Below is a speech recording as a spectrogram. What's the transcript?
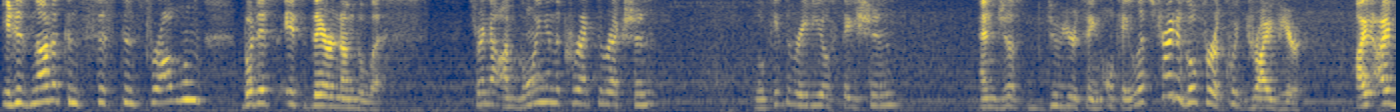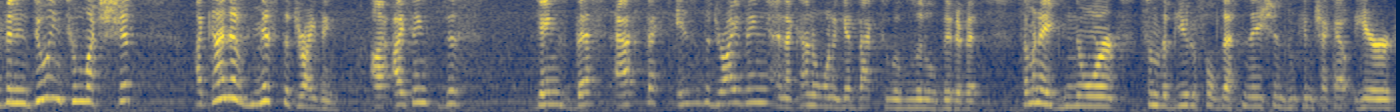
It is not a consistent problem, but it's it's there nonetheless. So right now, I'm going in the correct direction. Locate the radio station, and just do your thing. Okay, let's try to go for a quick drive here. I, I've been doing too much shit. I kind of miss the driving. I, I think this game's best aspect is the driving, and I kind of want to get back to a little bit of it. So I'm going to ignore some of the beautiful destinations we can check out here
